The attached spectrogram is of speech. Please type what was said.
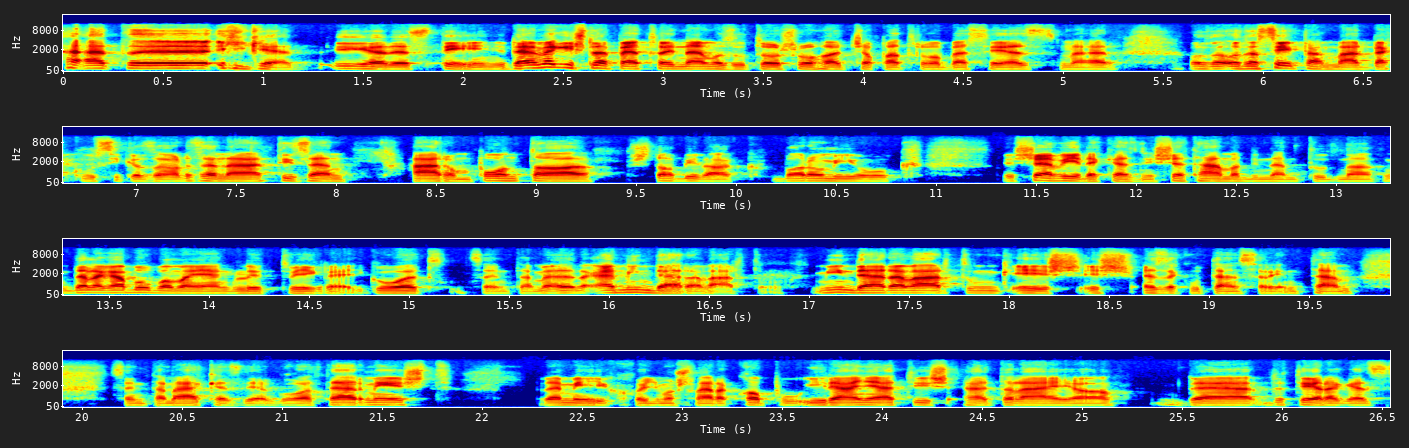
Hát igen, igen, ez tény. De meg is lepett, hogy nem az utolsó hat csapatról beszélsz, mert oda, oda szépen már bekúszik az Arsenal, 13 ponttal, stabilak, baromiók, és se védekezni, se támadni nem tudnak. De legalább Aubameyang lőtt végre egy gólt, szerintem mindenre vártunk. Mindenre vártunk, és, és ezek után szerintem, szerintem elkezdi a góltermést reméljük, hogy most már a kapu irányát is eltalálja, de, de tényleg ez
